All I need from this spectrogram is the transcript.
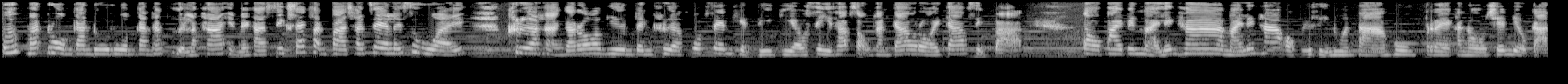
ปุ๊บมัดรวมกันดูรวมกันทั้งผืนละผ้าเห็นไหมคะซิกแซกฟันปลาชัดเจนเลยสวย เครือหางกระรอกยืนเป็นเครือควบเส้นเข็ดดีเกียว4ทับ2,990 บาท ต่อไปเป็นหมายเลข 5 หมายเลข 5 ออกเป็นสีนวลตาโฮแปรขนองเช่นเดียวกัน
